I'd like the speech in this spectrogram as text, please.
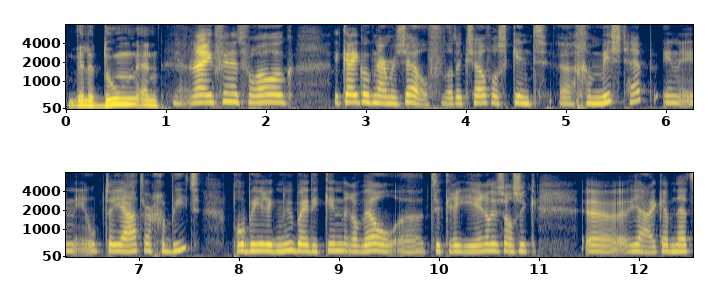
willen doen. En Ja, nou, ik vind het vooral ook. Ik kijk ook naar mezelf. Wat ik zelf als kind eh, gemist heb in, in, op theatergebied, probeer ik nu bij die kinderen wel eh, te creëren. Dus als ik. eh, ja, ik heb net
